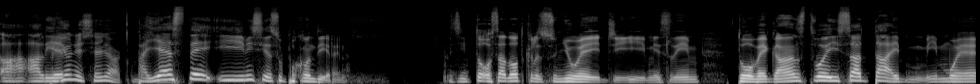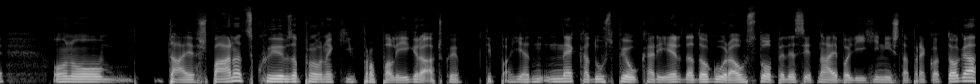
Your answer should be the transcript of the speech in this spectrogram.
a, ali je... I on je seljak. Pa mislim. Pa jeste i mislim da su pokondirani. Mislim, to sad otkrili su New Age i mislim, to veganstvo i sad taj mu je ono taj španac koji je zapravo neki propali igrač koji je tipa jed, nekad uspio u karijeri da dogura u 150 najboljih i ništa preko toga,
